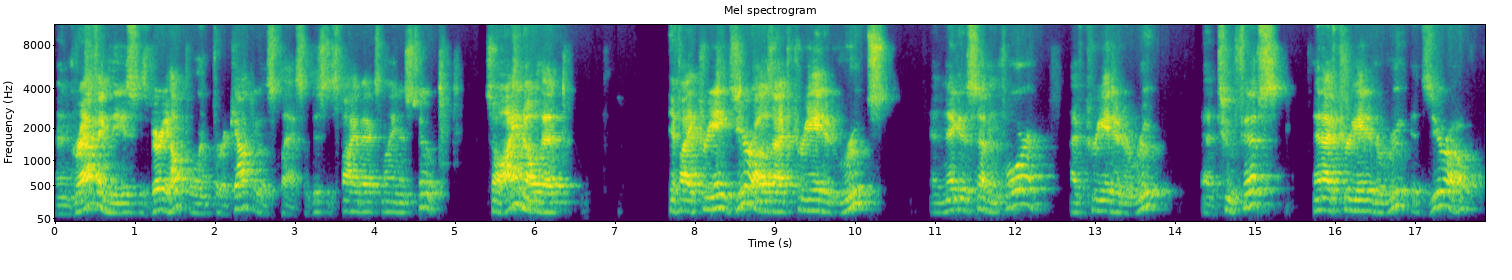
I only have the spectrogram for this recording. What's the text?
And graphing these is very helpful in, for a calculus class. So this is 5x minus 2. So I know that if I create zeros, I've created roots at negative 7, 4. I've created a root at 2 fifths. And I've created a root at 0.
